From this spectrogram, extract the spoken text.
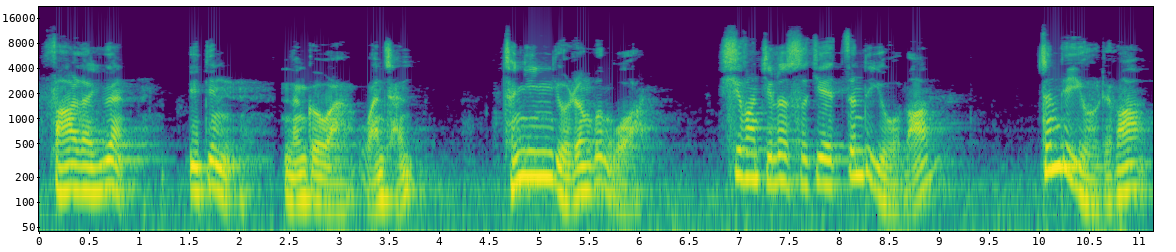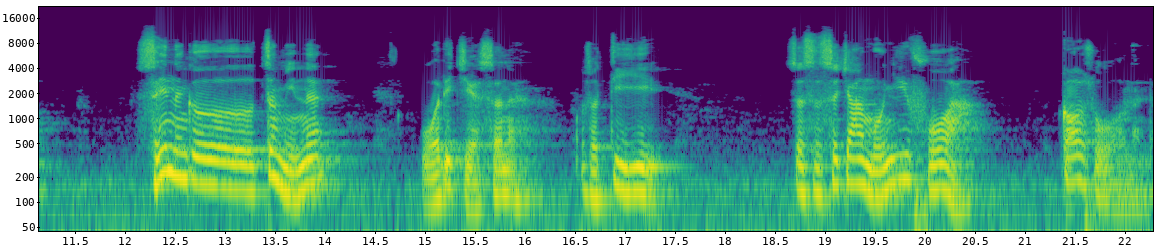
发了愿一定能够啊完成。曾经有人问我：“西方极乐世界真的有吗？真的有的吗？谁能够证明呢？”我的解释呢，我说：第一。这是释迦牟尼佛啊，告诉我们的。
